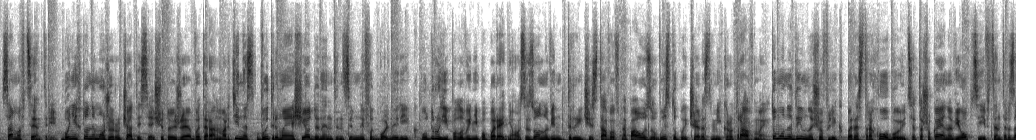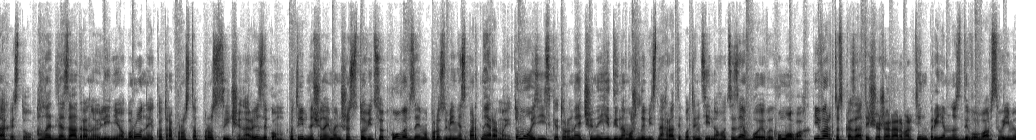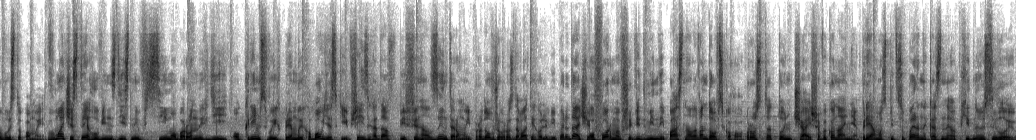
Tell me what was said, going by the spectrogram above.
саме в центрі, бо ніхто не може ручатися, що той же ветеран Мартінес витримає ще один інтенсивний футбольний рік. У другій половині попереднього сезону він тричі ставив на паузу виступи через мікротравми. Тому не дивно, що Флік перестраховується та шукає нові опції в центр захисту. Але для задраної лінії оборони, котра просто просичена ризиком, потрібне щонайменше 100% взаємопорозуміння з партнерами. Тому азійське турне чи не єдина можливість награти потенційного ЦЗ в бойових умовах. І варто сказати, що Жерар Мартін приємно здивував своїми виступами. В матчі з Тегу він здійснив сім оборонних дій. Окрім своїх прямих обов'язків, ще й згадав півфінал з інтером і продовжив роздавати гольові передачі, оформивши відмінний пас на Левандовського. Просто тончайше виконання, прямо з під суперника з необхідною силою.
